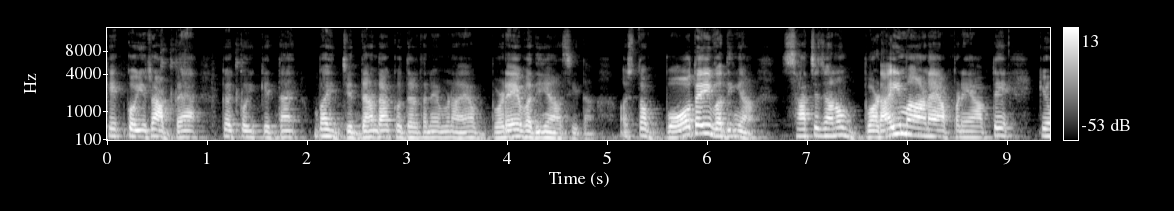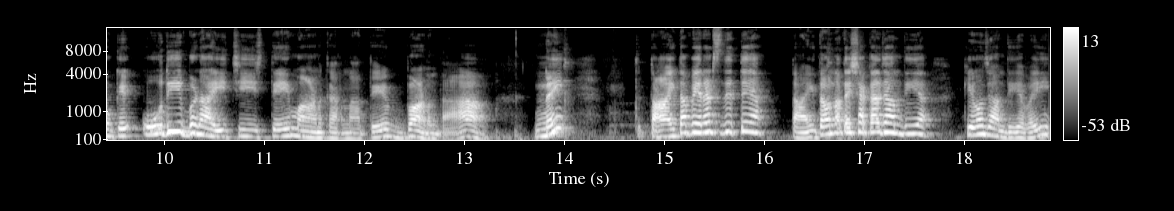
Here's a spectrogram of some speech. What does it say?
ਕਿ ਕੋਈ ਰੱਬ ਹੈ ਕਿ ਕੋਈ ਕਿੱਦਾਂ ਹੈ। ਭਾਈ ਜਿੱਦਾਂ ਦਾ ਕੁਦਰਤ ਨੇ ਬਣਾਇਆ, ਬੜੇ ਵਧੀਆ ਅਸੀਂ ਤਾਂ। ਅਸੀਂ ਤਾਂ ਬਹੁਤ ਹੀ ਵਧੀਆ। ਸੱਚ ਜਾਣੋ, ਬੜਾ ਹੀ ਮਾਣ ਹੈ ਆਪਣੇ ਆਪ ਤੇ, ਕਿਉਂਕਿ ਉਹਦੀ ਬਣਾਈ ਚੀਜ਼ ਤੇ ਮਾਣ ਕਰਨਾ ਤੇ ਬਣਦਾ। ਨਹੀਂ ਤੇ ਤਾਂ ਹੀ ਤਾਂ ਪੇਰੈਂਟਸ ਦਿੱਤੇ ਆ, ਤਾਂ ਹੀ ਤਾਂ ਉਹਨਾਂ ਤੇ ਸ਼ਕਲ ਜਾਂਦੀ ਆ। ਕਿਉਂ ਜਾਂਦੀ ਆ ਬਈ?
